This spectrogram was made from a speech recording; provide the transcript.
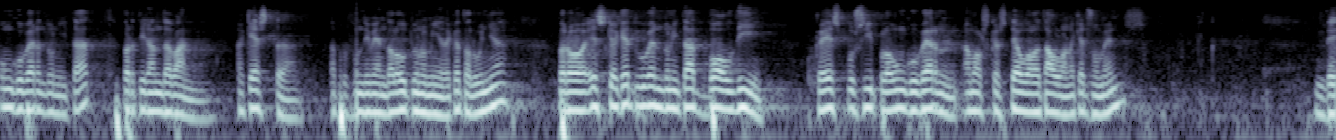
un govern d'unitat per tirar endavant aquest aprofundiment de l'autonomia de Catalunya, però és que aquest govern d'unitat vol dir que és possible un govern amb els que esteu a la taula en aquests moments? Bé,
